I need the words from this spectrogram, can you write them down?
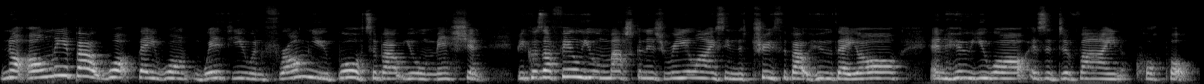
not only about what they want with you and from you, but about your mission. Because I feel your masculine is realising the truth about who they are and who you are as a divine couple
